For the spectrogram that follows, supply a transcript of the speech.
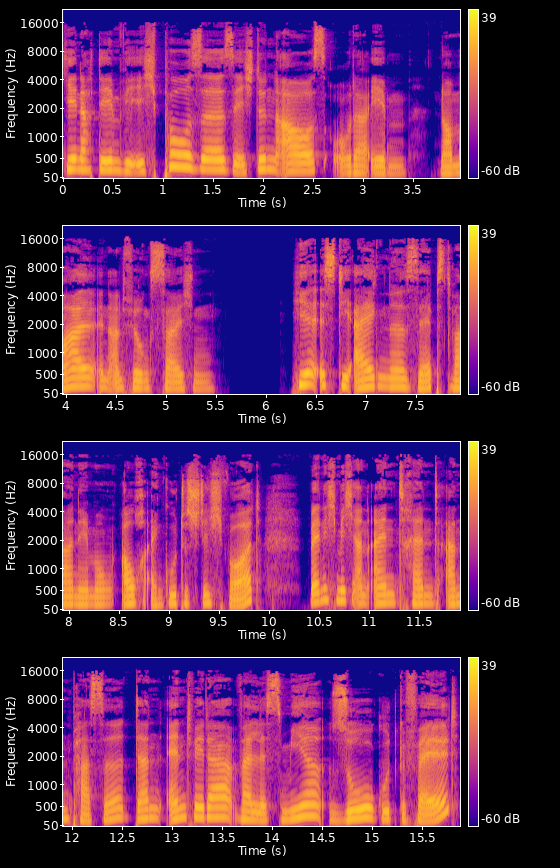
Je nachdem, wie ich pose, sehe ich dünn aus oder eben normal in Anführungszeichen. Hier ist die eigene Selbstwahrnehmung auch ein gutes Stichwort. Wenn ich mich an einen Trend anpasse, dann entweder, weil es mir so gut gefällt,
